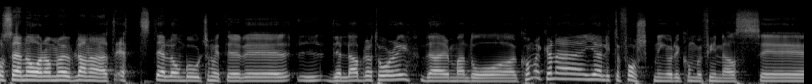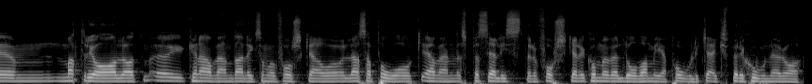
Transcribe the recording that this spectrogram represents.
Och sen har de bland annat ett ställe ombord som heter eh, The Laboratory. Där man då kommer kunna göra lite forskning och det kommer finnas eh, material att eh, kunna använda liksom och forska och läsa på. Och även specialister och forskare kommer väl då vara med på olika expeditioner och,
